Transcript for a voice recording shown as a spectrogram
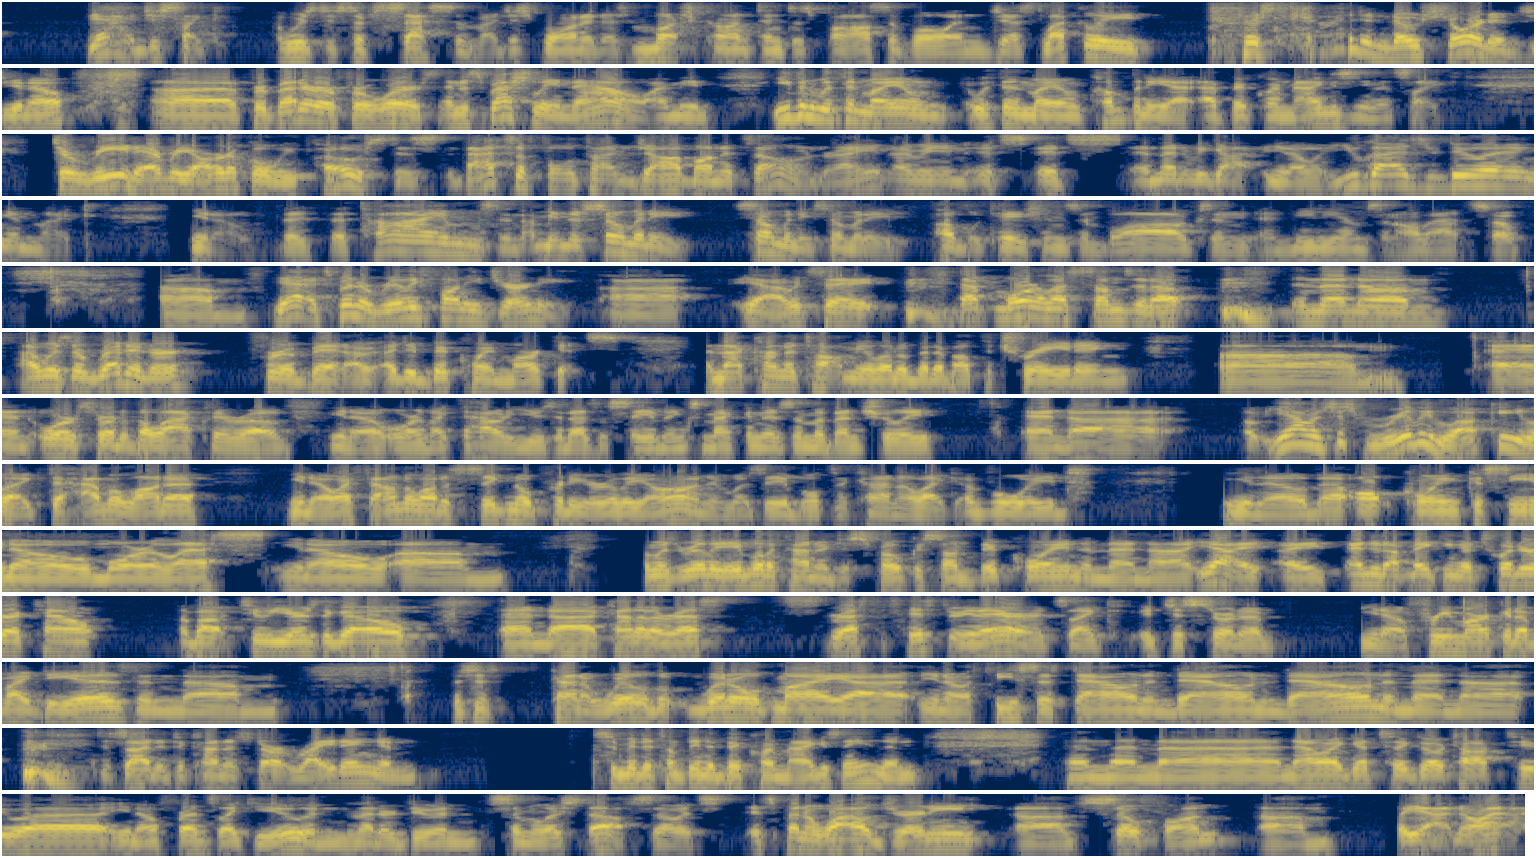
yeah, I just like I was just obsessive. I just wanted as much content as possible, and just luckily there's kind of no shortage, you know, uh, for better or for worse. And especially now, I mean, even within my own within my own company at, at Bitcoin Magazine, it's like to read every article we post is that's a full time job on its own, right? I mean, it's it's and then we got you know what you guys are doing and like you know the the times and I mean, there's so many so many so many publications and blogs and, and mediums and all that. So um, yeah, it's been a really funny journey. Uh, yeah, I would say that more or less sums it up. and then um, I was a redditor for a bit. I, I did Bitcoin markets, and that kind of taught me a little bit about the trading. Um, and or sort of the lack thereof, you know, or like the how to use it as a savings mechanism eventually. And uh, yeah, I was just really lucky, like to have a lot of, you know, I found a lot of signal pretty early on and was able to kind of like avoid, you know, the altcoin casino more or less, you know, um, and was really able to kind of just focus on Bitcoin. And then, uh, yeah, I, I, ended up making a Twitter account about two years ago, and uh, kind of the rest rest is history. There, it's like it just sort of you know free market of ideas, and um, it's just kind of whittled, whittled my uh, you know thesis down and down and down, and then uh, decided to kind of start writing and submitted something to Bitcoin Magazine, and and then uh, now I get to go talk to uh, you know friends like you and that are doing similar stuff. So it's it's been a wild journey, uh, so fun. Um, but yeah, no, I, I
